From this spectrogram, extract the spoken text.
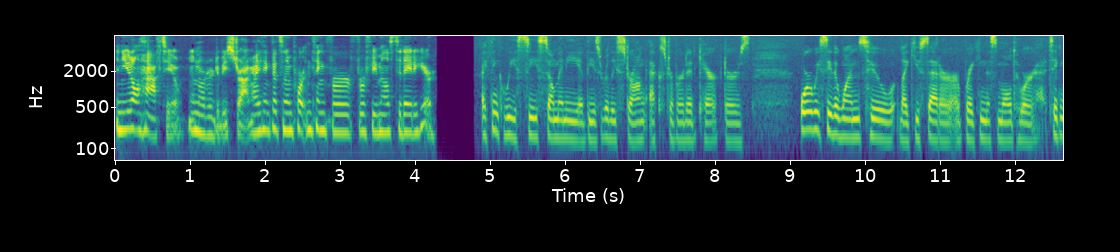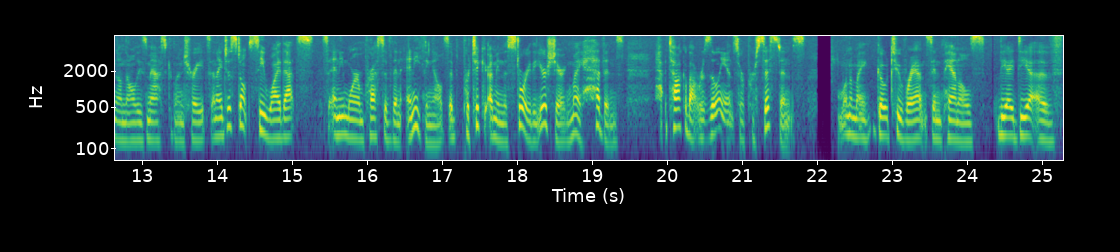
and you don't have to in order to be strong. I think that's an important thing for for females today to hear. I think we see so many of these really strong extroverted characters or we see the ones who like you said are, are breaking this mold who are taking on all these masculine traits and i just don't see why that's any more impressive than anything else in particular i mean the story that you're sharing my heavens talk about resilience or persistence one of my go-to rants in panels the idea of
